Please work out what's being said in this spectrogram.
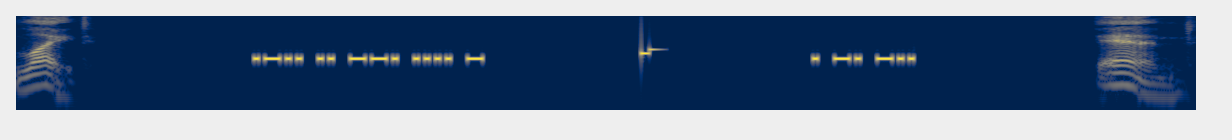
Light. End.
